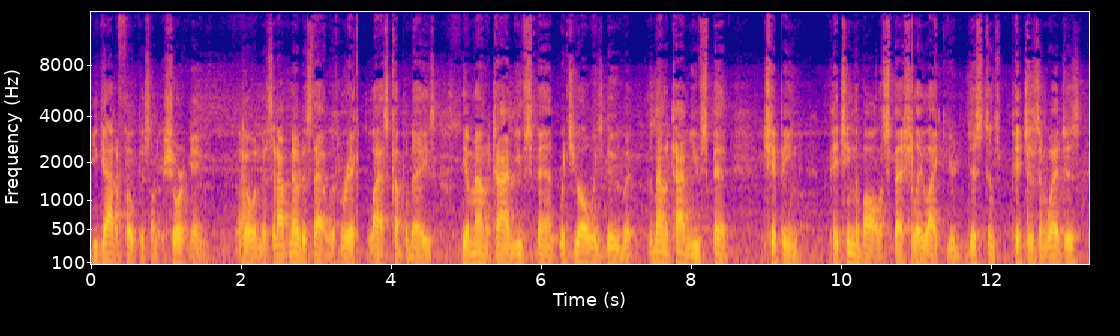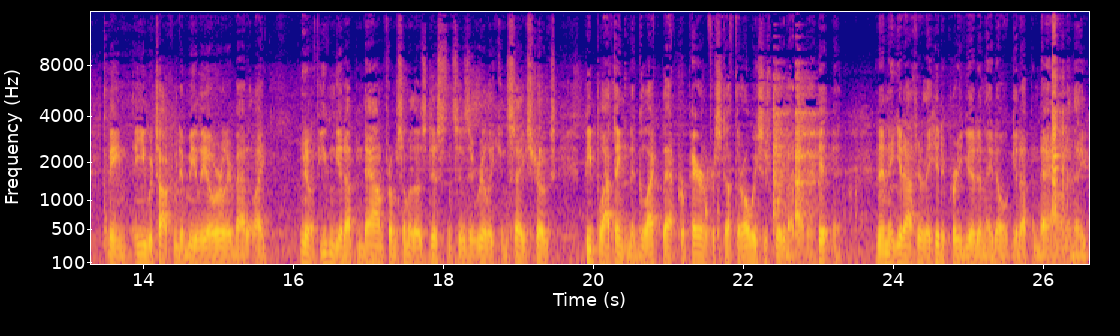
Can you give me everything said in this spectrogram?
you got to focus on your short game going this, and I've noticed that with Rick last couple days, the amount of time you've spent, which you always do, but the amount of time you've spent chipping, pitching the ball, especially like your distance pitches and wedges. I mean, and you were talking to Emilio earlier about it, like you know, if you can get up and down from some of those distances, it really can save strokes. People, I think, neglect that preparing for stuff. They're always just worried about how they're hitting it. And then they get out there, they hit it pretty good, and they don't get up and down, and they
